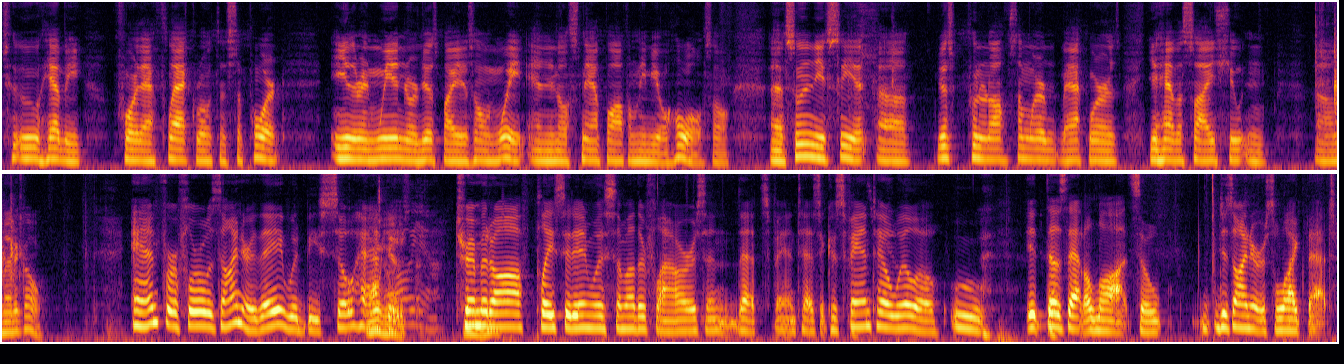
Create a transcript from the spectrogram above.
too heavy for that flat growth to support, either in wind or just by its own weight, and it'll snap off and leave you a hole. So uh, as soon as you see it, uh, just put it off somewhere back where you have a size shoot and uh, let it go. And for a floral designer, they would be so happy. Oh, yes. Oh, yeah trim mm -hmm. it mm-hmm. off, place it in with some other flowers, and that's fantastic. Because fantail willow, ooh, it does that a lot. So designers like that.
